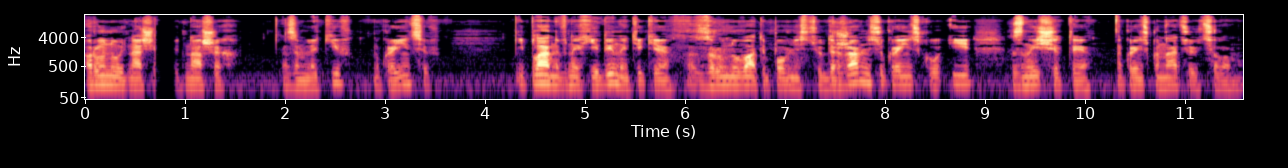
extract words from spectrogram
руйнують наші, наших земляків, українців. І план в них єдиний тільки зруйнувати повністю державність українську і знищити українську націю в цілому.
